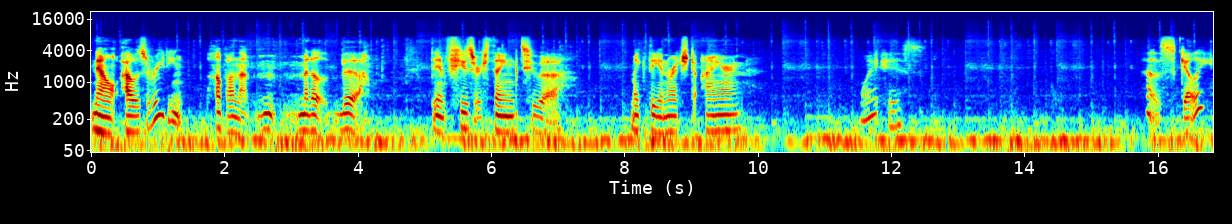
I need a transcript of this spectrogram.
Now, I was reading up on that metal, bleh, the infuser thing to uh, make the enriched iron. What is... Oh, Skelly?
